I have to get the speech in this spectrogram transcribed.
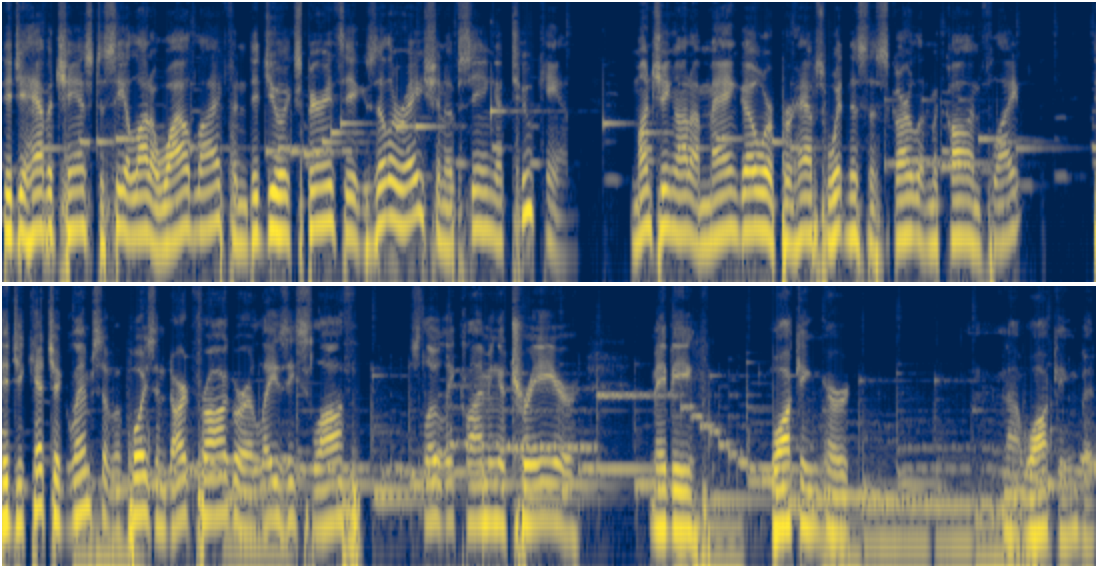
did you have a chance to see a lot of wildlife? And did you experience the exhilaration of seeing a toucan munching on a mango or perhaps witness a scarlet macaw in flight? Did you catch a glimpse of a poison dart frog or a lazy sloth slowly climbing a tree or maybe walking or not walking, but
